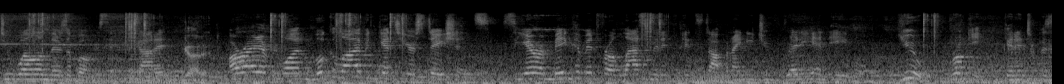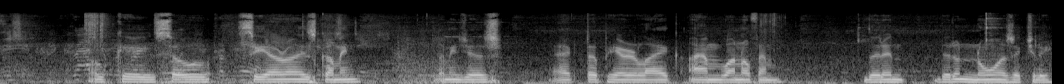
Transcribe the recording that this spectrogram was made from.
Do well and there's a bonus hit. Got it? Got it. Alright everyone, look alive and get to your stations. Sierra may come in for a last minute pit stop and I need you ready and able. You, rookie, get into position. Grab Okay, so tool and prepare. Sierra is coming. Let me just act up here like I am one of them. They didn't they don't know us actually.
